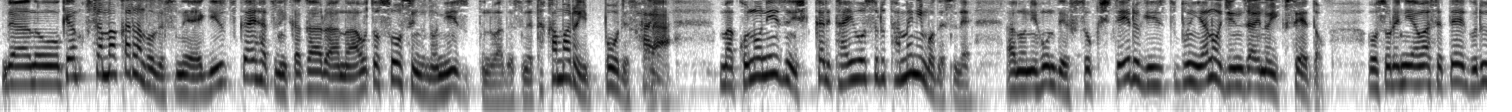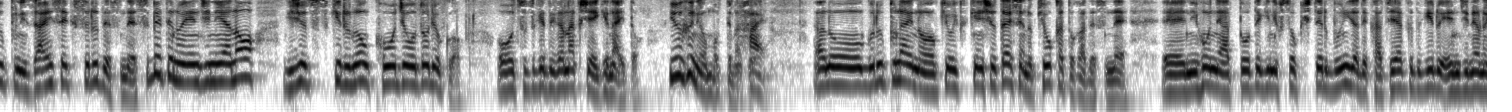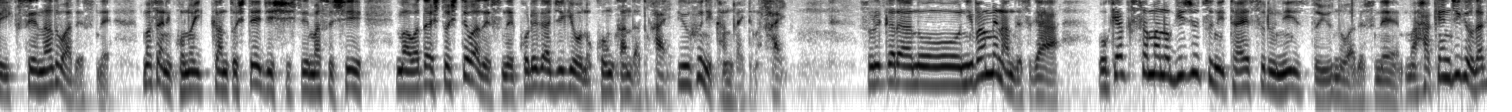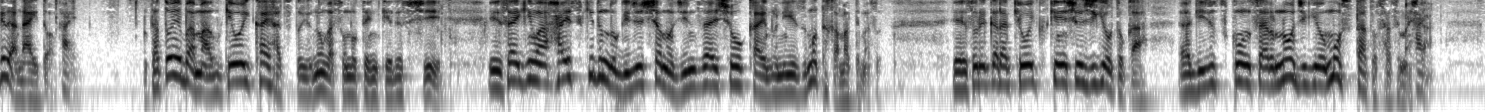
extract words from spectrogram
で、あの、お客様からのですね、技術開発に関わるあの、アウトソーシングのニーズっていうのはですね、高まる一方ですから、はいまあ、このニーズにしっかり対応するためにもですね、あの、日本で不足している技術分野の人材の育成と、それに合わせてグループに在籍するですね、すべてのエンジニアの技術スキルの向上努力を続けていかなくちゃいけないというふうに思ってます。はいあの、グループ内の教育研修体制の強化とかですね、えー、日本に圧倒的に不足している分野で活躍できるエンジニアの育成などはですね、まさにこの一環として実施していますし、まあ私としてはですね、これが事業の根幹だというふうに考えています。はい、それから、あの、2番目なんですが、お客様の技術に対するニーズというのはですね、まあ、派遣事業だけではないと。はい例えば、まあ、請負開発というのがその典型ですし、最近はハイスキルの技術者の人材紹介のニーズも高まっています。それから教育研修事業とか、技術コンサルの事業もスタートさせました。はい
